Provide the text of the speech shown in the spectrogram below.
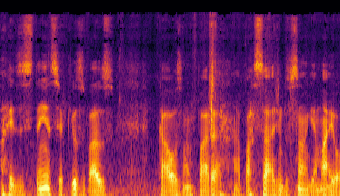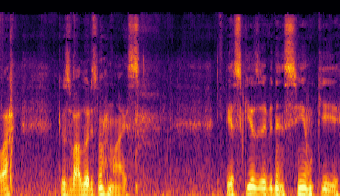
a resistência que os vasos causam para a passagem do sangue é maior que os valores normais. Pesquisas evidenciam que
